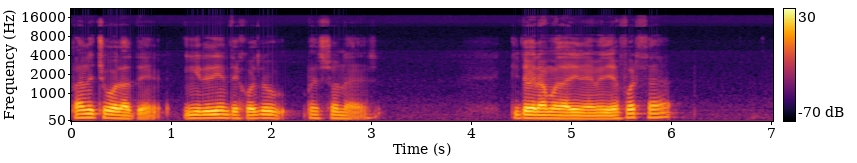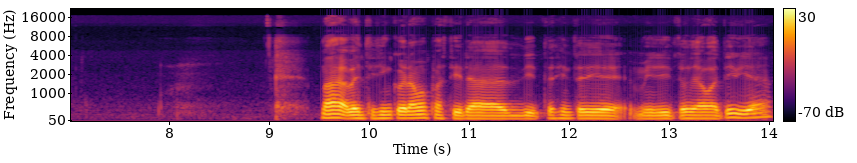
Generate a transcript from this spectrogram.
Pan de chocolate. Ingredientes: 4 personas. 5 gramos de harina de media fuerza. Más 25 gramos para estirar 310 mililitros de agua tibia.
